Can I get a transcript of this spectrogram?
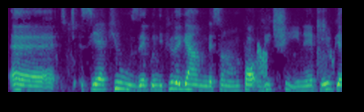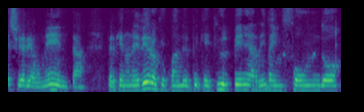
eh, si è chiuse, quindi più le gambe sono un po' vicine, più il piacere aumenta, perché non è vero che, quando, che più il pene arriva in fondo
